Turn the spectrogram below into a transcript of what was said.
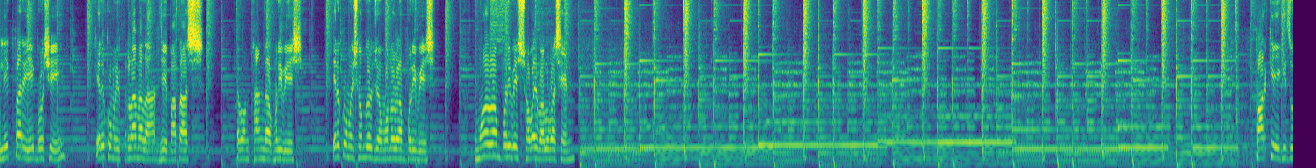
লেক পারে বসে এরকমই খোলামেলা যে বাতাস এবং ঠান্ডা পরিবেশ এরকমই সৌন্দর্য, মনোরম পরিবেশ মনোরম পরিবেশ সবাই ভালোবাসেন। পার্কে কিছু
